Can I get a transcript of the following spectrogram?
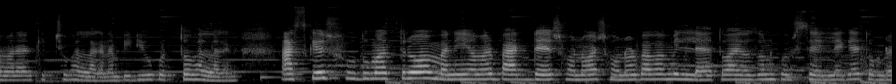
আমার আর কিচ্ছু ভালো লাগে না, ভিডিও করতেও ভালো লাগে না। আজকে শুধুমাত্র মানে আমার বার্থডে সোনো আর সোনর বাবা মিললে এত আয়োজন করছে, এর লেগে তোমরা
